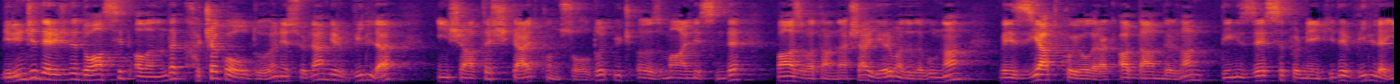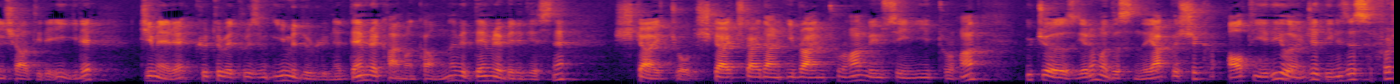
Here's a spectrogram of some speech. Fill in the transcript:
birinci derecede doğal sit alanında kaçak olduğu öne sürülen bir villa inşaata şikayet konusu oldu. Üç Ağız mahallesinde bazı vatandaşlar Yarımada'da bulunan ve Ziyat Koyu olarak adlandırılan denize sıfır mevkide villa inşaatı ile ilgili CİMER'e, Kültür ve Turizm İl Müdürlüğü'ne, Demre Kaymakamlığı'na ve Demre Belediyesi'ne şikayetçi oldu. Şikayetçilerden İbrahim Turhan ve Hüseyin Yiğit Turhan, Üç Ağız Yarımadası'nda yaklaşık 6-7 yıl önce denize sıfır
